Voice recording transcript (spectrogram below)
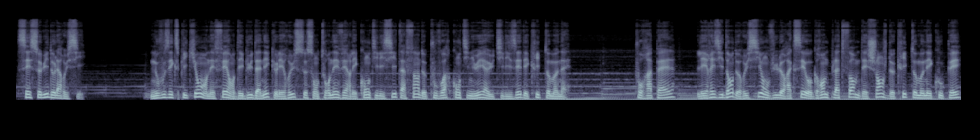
c'est celui de la Russie. Nous vous expliquions en effet en début d'année que les Russes se sont tournés vers les comptes illicites afin de pouvoir continuer à utiliser des crypto-monnaies. Pour rappel, les résidents de Russie ont vu leur accès aux grandes plateformes d'échange de crypto-monnaies coupées,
